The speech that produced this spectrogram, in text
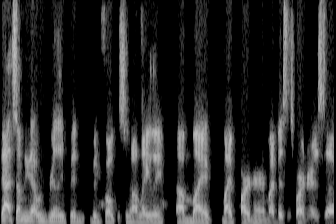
that's something that we've really been been focusing on lately. Um, my my partner, my business partner, is uh,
